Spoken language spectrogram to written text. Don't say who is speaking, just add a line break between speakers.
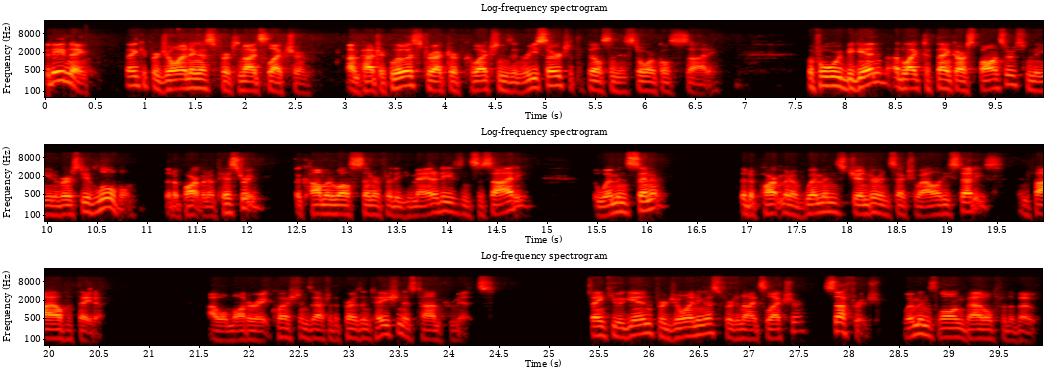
Good evening. Thank you for joining us for tonight's lecture. I'm Patrick Lewis, Director of Collections and Research at the Filson Historical Society. Before we begin, I'd like to thank our sponsors from the University of Louisville, the Department of History, the Commonwealth Center for the Humanities and Society, the Women's Center, the Department of Women's, Gender, and Sexuality Studies, and Phi Alpha Theta. I will moderate questions after the presentation as time permits. Thank you again for joining us for tonight's lecture, Suffrage, Women's Long Battle for the Vote.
